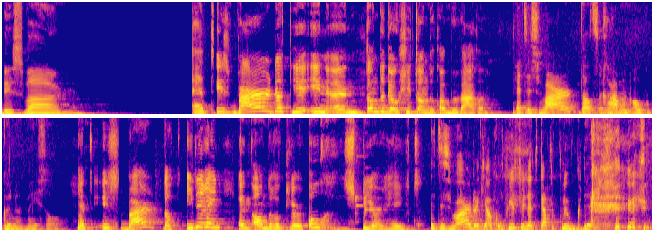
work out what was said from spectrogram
is waar? Het is waar dat je in een tandendoos je tanden kan bewaren. Het is waar dat ramen open kunnen, meestal. Het is waar dat iedereen een andere kleur oogspier heeft. Het is waar dat jouw computer net kattenploek deed.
